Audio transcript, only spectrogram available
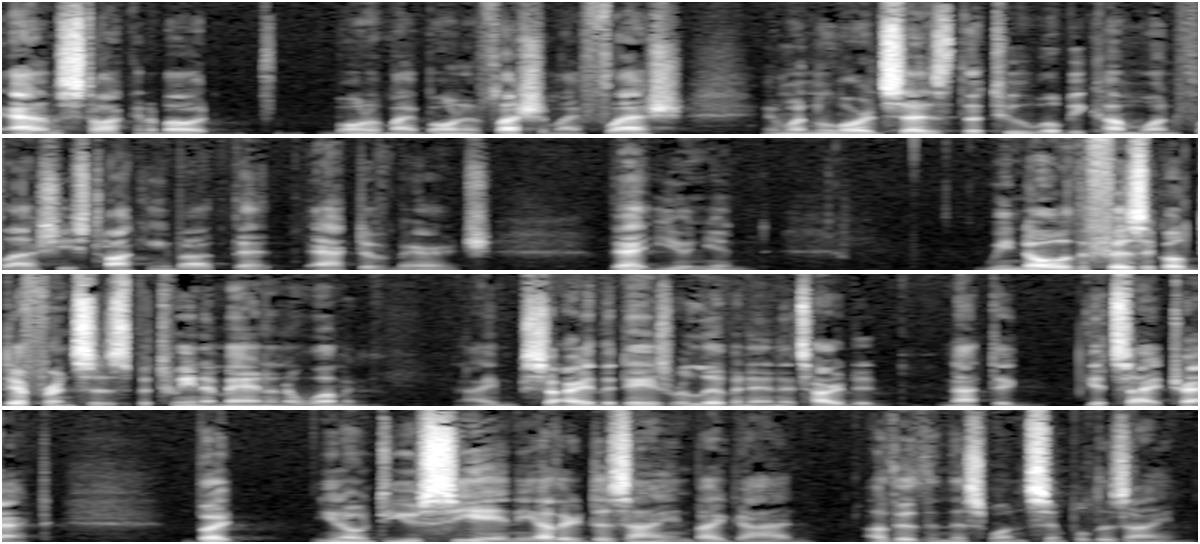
Adam's talking about bone of my bone and flesh of my flesh, and when the Lord says the two will become one flesh, he's talking about that act of marriage, that union. We know the physical differences between a man and a woman. I'm sorry the days we're living in, it's hard to not to get sidetracked. But you know, do you see any other design by God other than this one simple design?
